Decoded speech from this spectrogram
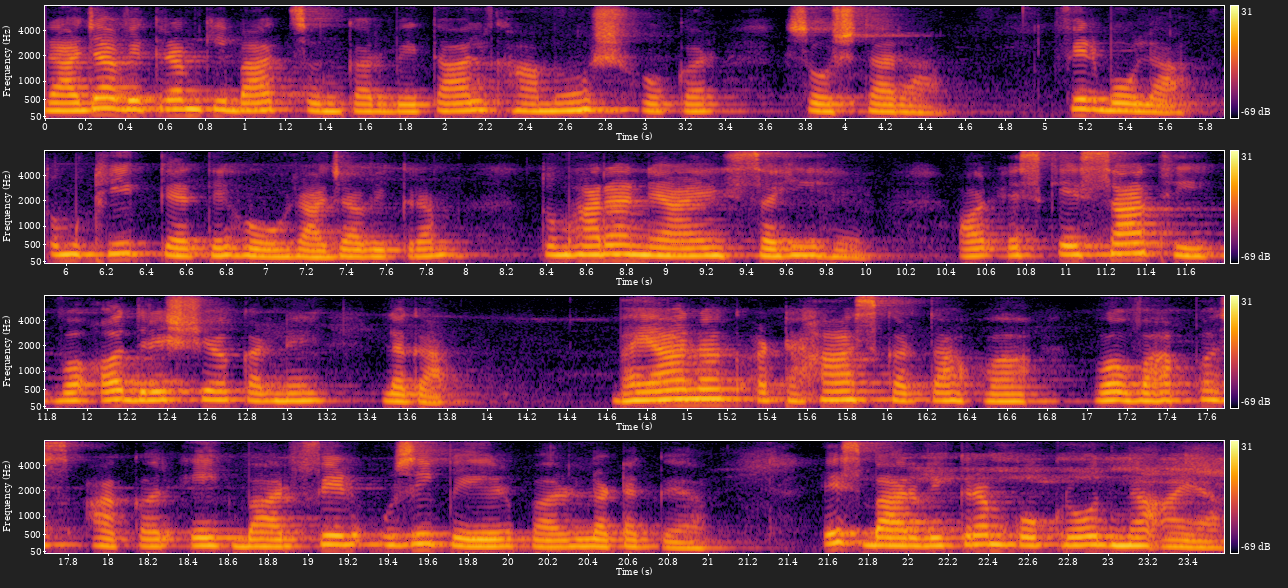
राजा विक्रम की बात सुनकर बेताल खामोश होकर सोचता रहा। फिर बोला, तुम ठीक कहते हो, राजा विक्रम। तुम्हारा न्याय सही है। और इसके साथ ही वह अदृश्य करने लगा। भयानक अट्टहास करता हुआ वह वापस आकर एक बार फिर उसी पेड़ पर लटक गया। इस बार विक्रम को क्रोध न आया।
